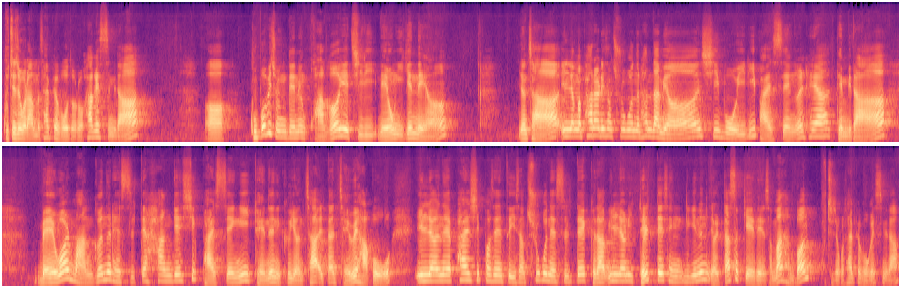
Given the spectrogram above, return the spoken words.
구체적으로 한번 살펴보도록 하겠습니다. 어, 국법이 적용되는 과거의 질의 내용이겠네요. 연차 1년간 8월 이상 출근을 한다면 15일이 발생을 해야 됩니다. 매월 만근을 했을 때 한 개씩 발생이 되는 그 연차 일단 제외하고 1년에 80% 이상 출근했을 때 그 다음 1년이 될 때 생기는 15개에 대해서만 한번 구체적으로 살펴보겠습니다.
